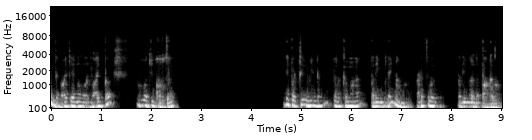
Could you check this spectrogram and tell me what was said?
இந்த வாழ்க்கையான ஒரு வாய்ப்பை உருவாக்கி கொடுத்துரும். இதை பற்றி மீண்டும் விளக்கமான பதிவுகளை நாம் அடுத்த ஒரு பதிவுகளில் பார்க்கலாம்.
